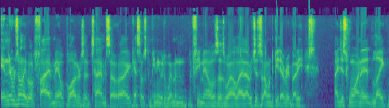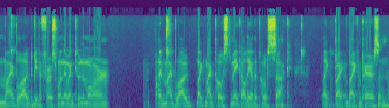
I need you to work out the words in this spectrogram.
and there was only about five male bloggers at the time, so uh, I guess I was competing with women, the females as well. I, I was just I wanted to beat everybody. I just wanted like my blog to be the first one they went to in the morning. Like my blog, like my post, make all the other posts suck, like by by comparison.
